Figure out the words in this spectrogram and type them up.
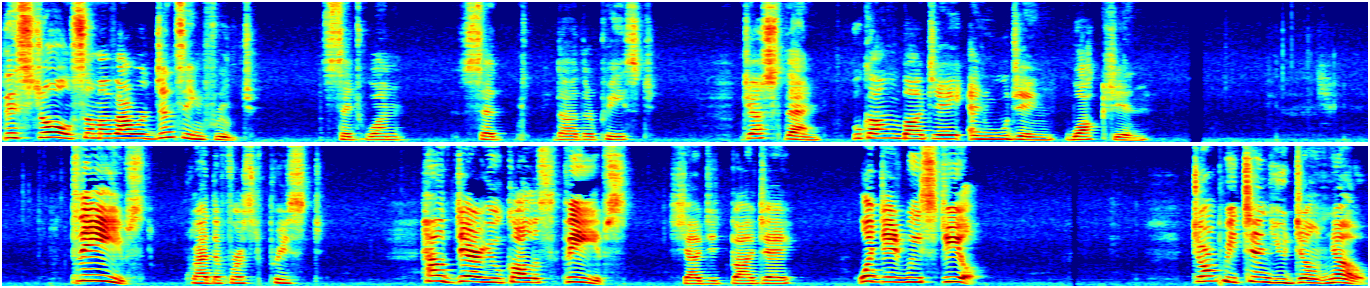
They stole some of our ginseng fruit, said one, said the other priest. Just then, Wukong Bajie and Wu Jing walked in. Thieves! cried the first priest. How dare you call us thieves? shouted Bajie. What did we steal? Don't pretend you don't know,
